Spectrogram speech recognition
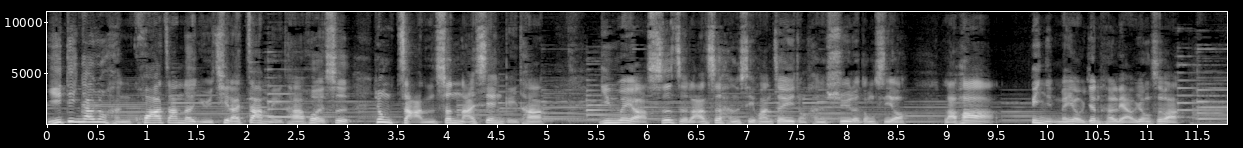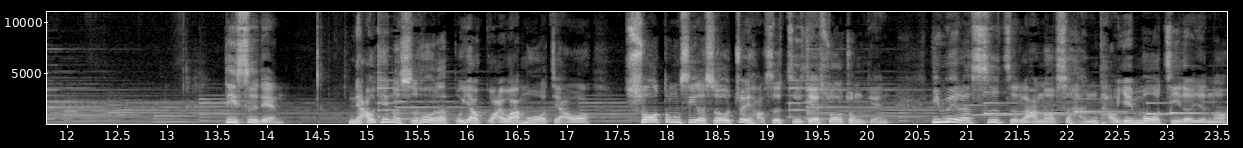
一定要用很夸张的语气来赞美他，或者是用掌声来献给他，因为啊，狮子男是很喜欢这一种很虚的东西哦，哪怕并没有任何鸟用，是吧？第四点，聊天的时候呢，不要拐弯抹角哦，说东西的时候最好是直接说重点，因为呢，狮子男哦是很讨厌墨迹的人哦，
